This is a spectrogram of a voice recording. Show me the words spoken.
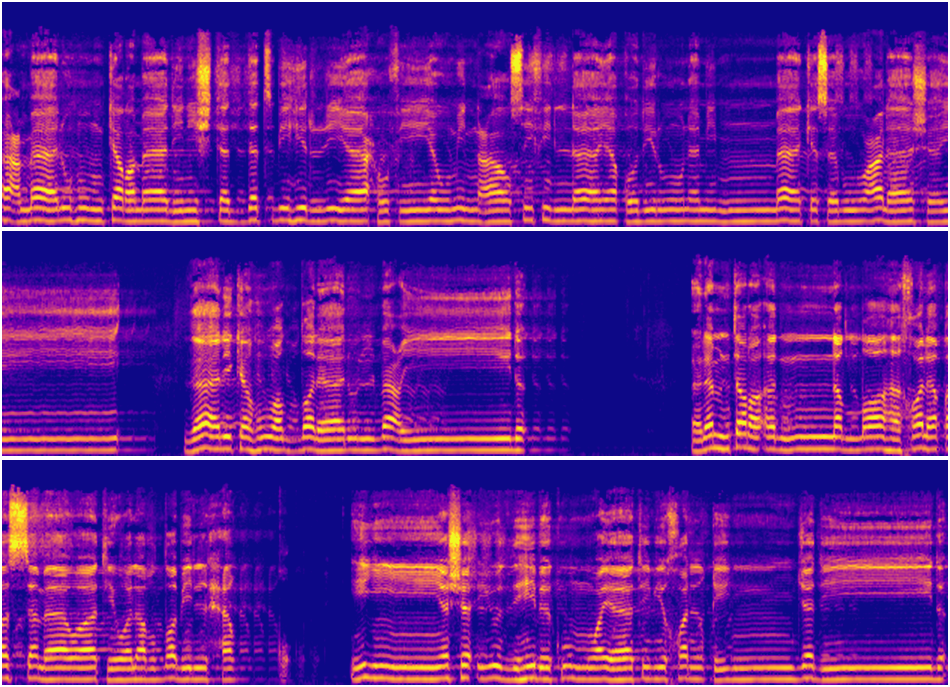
أعمالهم كرماد اشتدت به الرياح في يوم عاصف لا يقدرون مما كسبوا على شيء. ذلك هو الضلال البعيد. ألم تر أن الله خلق السماوات والأرض بالحق؟ إن يشأ يذهبكم ويات بخلق جديد.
